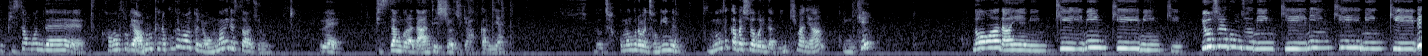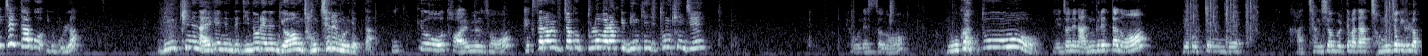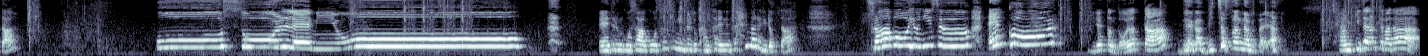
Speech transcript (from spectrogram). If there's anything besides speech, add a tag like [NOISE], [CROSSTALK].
이거 비싼 건데 가방 속에 아무렇게나 꾸겨넣었더니 엉망이 됐어 아주. 왜? 비싼 거라 나한테 씌워주기 아깝냐? 너 자꾸만 그러면 저기 있는 분홍색 가발 씌워버린다 민키 마냥. 민키? 너와 나의 민키 민키 민키 요술공주 민키 민키 민키 빛을 타고 이거 몰라? 민키는 알겠는데 네 노래는 영 정체를 모르겠다. 웃겨 다 알면서 백 사람을 붙잡고 불러봐라 그게 민키인지 통키인지. 변했어 너. 뭐가 또? 예전엔 안 그랬다 너. 내가 어쨌는데 가창 시험 볼 때마다 정적이 흘렀다. 오 솔레미오. 애들은 고사하고 선생님들도 감탄했는지 할 말을 잃었다 브라보 유니스 앵콜 이랬던 너였다 내가 미쳤었나 보다 야. 장기자랑 때마다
